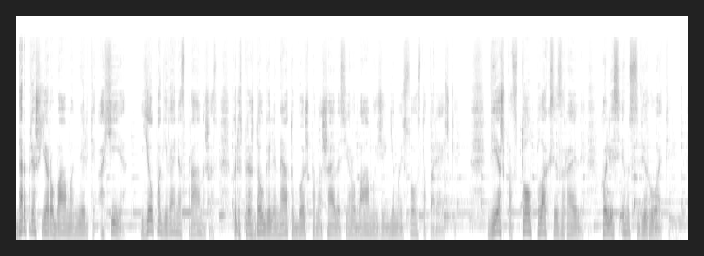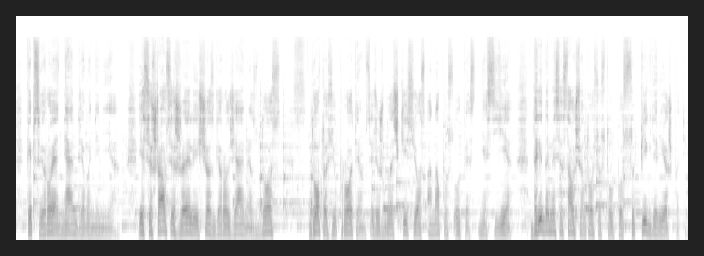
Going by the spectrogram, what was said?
Dar prieš Jerobamą mirtį Ahyja, jau pagyvenęs pranašas, kuris prieš daugelį metų buvo išpranašavęs Jerobamų įžengimą į sostą, pareiškė. Viešpats tol plaks Izraelį, kol jis ims sviruoti, kaip sviruoja nendrė vandenyje. Jis išraus Izraelį iš šios geros žemės, duos duotos jų protėviams ir išblaškys juos anapus upės, nes jie, darydamėsi savo šventosius stulpus, supykdė viešpatį.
